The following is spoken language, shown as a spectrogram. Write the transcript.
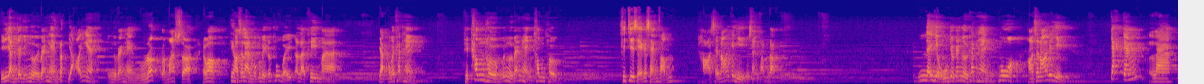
chỉ dành cho những người bán hàng rất giỏi nha. Những người bán hàng rất là master đúng không? Thì họ sẽ làm một cái việc rất thú vị đó là khi mà gặp một cái khách hàng thì thông thường với người bán hàng thông thường khi chia sẻ cái sản phẩm họ sẽ nói cái gì của sản phẩm đó. Để dụ cho cái người khách hàng mua họ sẽ nói cái gì? Chắc chắn là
